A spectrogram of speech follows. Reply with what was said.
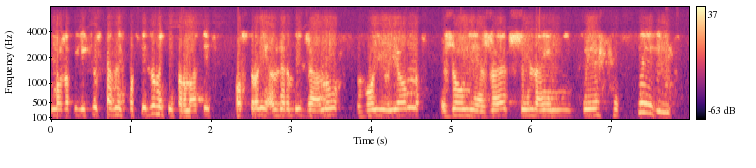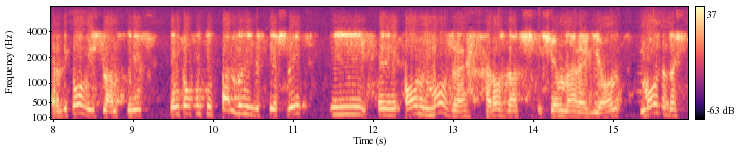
można powiedzieć, już pewnych potwierdzonych informacji po stronie Azerbejdżanu wojują żołnierze czy najemnicy z Syrii, radykałowie islamscy, więc ten konflikt jest bardzo niebezpieczny i on może rozdać się na region, może dojść,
